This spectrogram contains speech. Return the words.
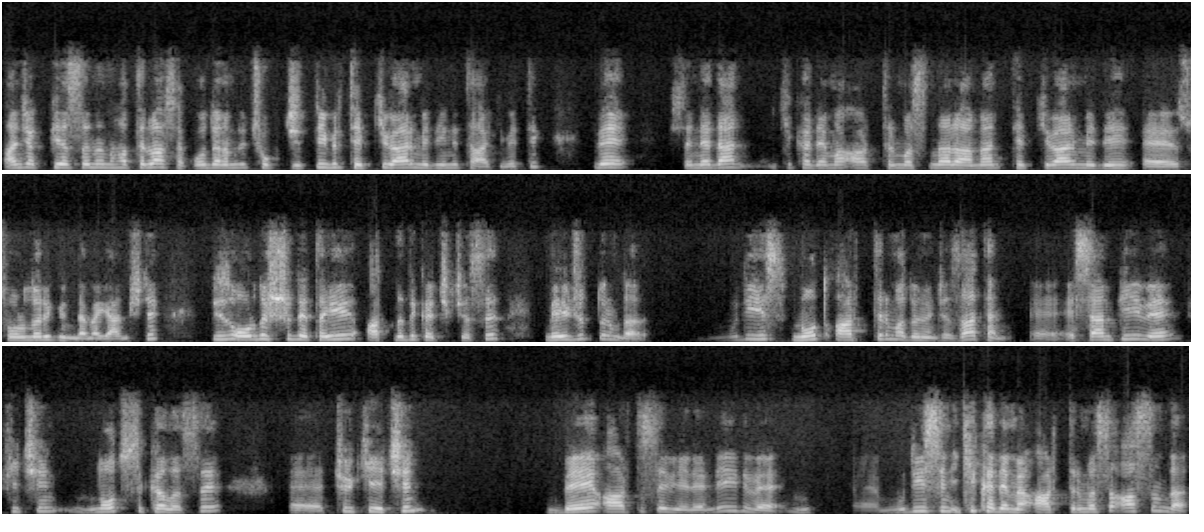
Ancak piyasanın hatırlarsak o dönemde çok ciddi bir tepki vermediğini takip ettik ve işte neden iki kademe arttırmasına rağmen tepki vermedi e, soruları gündeme gelmişti. Biz orada şu detayı atladık açıkçası. Mevcut durumda Moody's not arttırmadan önce zaten e, S&P ve Fitch'in not skalası e, Türkiye için B artı seviyelerindeydi ve e, Moody's'in iki kademe arttırması aslında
